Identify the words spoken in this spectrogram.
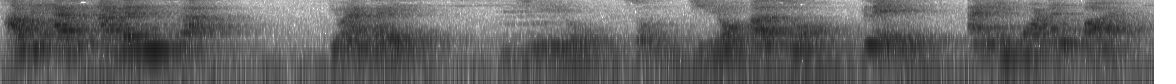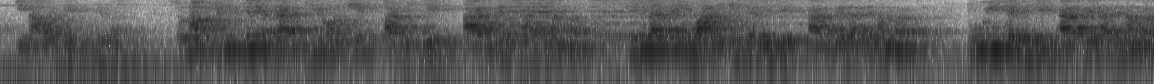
How many acids are there in this class? Your answer is zero. So, zero also plays an important part in our day-to-day -day life. So now it is clear that 0 is a digit as well as a number. Similarly, 1 is a digit as well as a number. 2 is a digit as well as a number.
